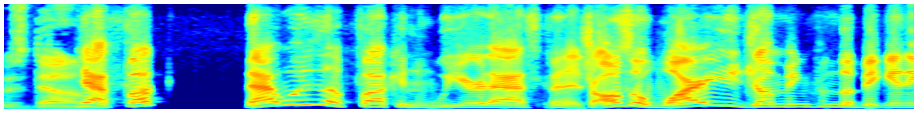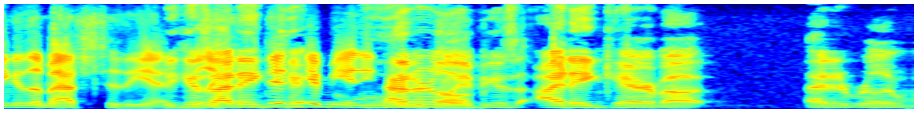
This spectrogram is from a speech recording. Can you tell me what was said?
was dumb. yeah, fuck. That was a fucking weird ass finish. Also, why are you jumping from the beginning of the match to the end? because Like, I didn't, didn't ca- give me any time literally because I didn't care about I didn't really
